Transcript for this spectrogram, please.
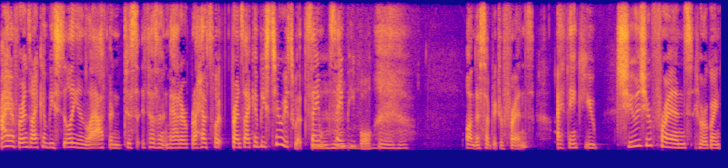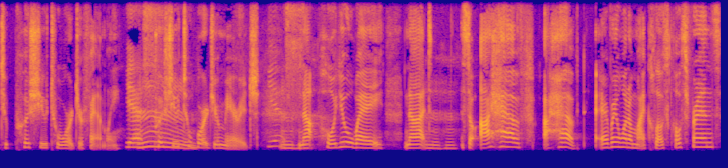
I have friends I can be silly and laugh and just it doesn't matter. But I have friends I can be serious with. Same same people. On the subject of friends, I think you choose your friends who are going to push you toward your family. Yes. Push you mm. toward your marriage. Yes. Mm-hmm. Not pull you away. Not mm-hmm. so I have I have every one of my close close friends.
